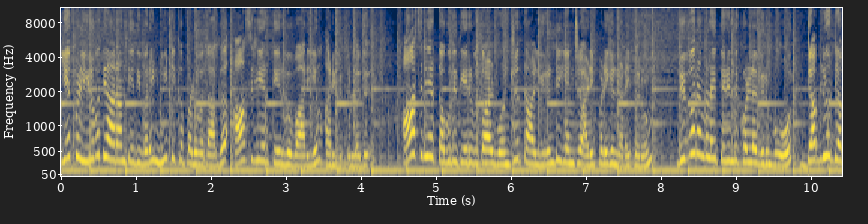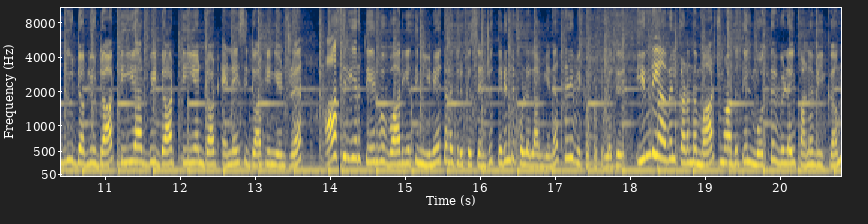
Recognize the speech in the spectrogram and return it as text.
ஏப்ரல் இருபத்தி ஆறாம் தேதி வரை நீட்டிக்கப்படுவதாக ஆசிரியர் தேர்வு வாரியம் அறிவித்துள்ளது. ஆசிரியர் தகுதி தேர்வு தாள் ஒன்று தாள் இரண்டு என்ற அடிப்படையில் நடைபெறும். விவரங்களை தெரிந்து கொள்ள விரும்புவோர் W W W dot TRB dot TN dot NIC dot in என்ற ஆசிரியர் தேர்வு வாரியத்தின் இணையதளத்திற்கு சென்று தெரிந்து கொள்ளலாம் என தெரிவிக்கப்பட்டுள்ளது. இந்தியாவில் கடந்த மார்ச் மாதத்தில் மொத்த விலை பணவீக்கம்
